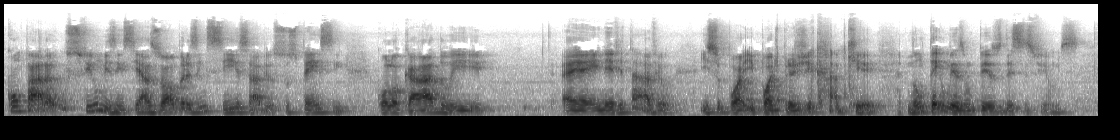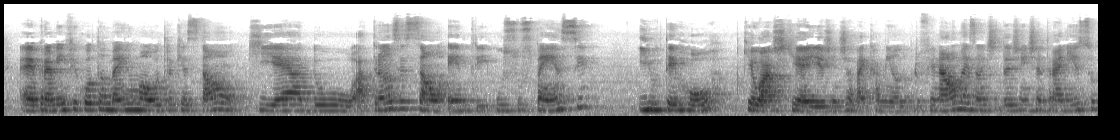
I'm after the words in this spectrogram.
compara os filmes em si, as obras em si, sabe? O suspense colocado e é inevitável. Isso pode, e pode prejudicar, porque não tem o mesmo peso desses filmes. É, para mim ficou também uma outra questão que é a do a transição entre o suspense e o terror, que eu acho que aí a gente já vai caminhando para o final, mas antes da gente entrar nisso,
